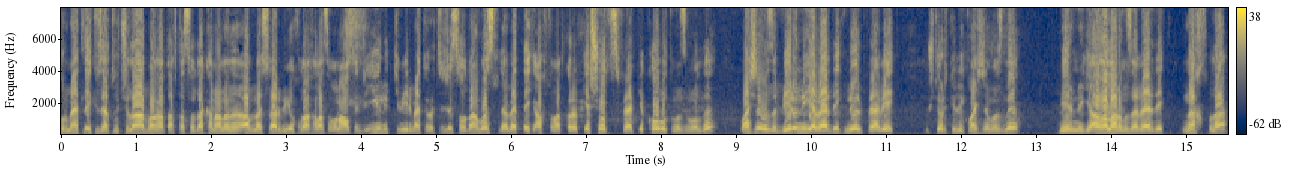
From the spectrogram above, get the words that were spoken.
Hürmetli kuzatuvchilar, Bağat Avtosoda kanalının obunachilar. Bugun Xudo xolasa 16 iyul 2024 sodamiz navbatdagi avtomat korobka short spratga Cobalt'imiz bo'ldi. Mashinamizni Beruniga berdik, 0 probeg. 3-4 kunlik mashinamizni Beruniga og'alarimizga berdik. Naqd bilan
